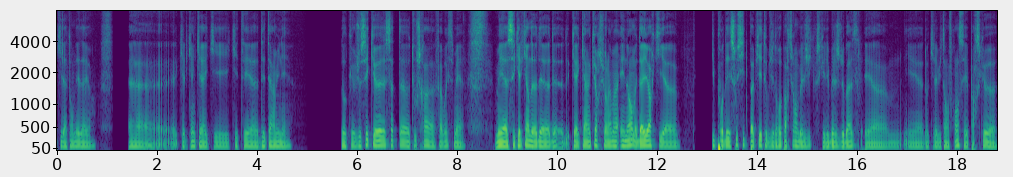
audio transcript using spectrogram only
qui l'attendait d'ailleurs. Quelqu'un qui, était déterminé. Donc je sais que ça te touchera, Fabrice, mais, mais c'est quelqu'un qui, a, un cœur sur la main énorme, et d'ailleurs qui qui, pour des soucis de papier, est obligé de repartir en Belgique parce qu'il est belge de base et, euh, euh, donc il habite en France et parce que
